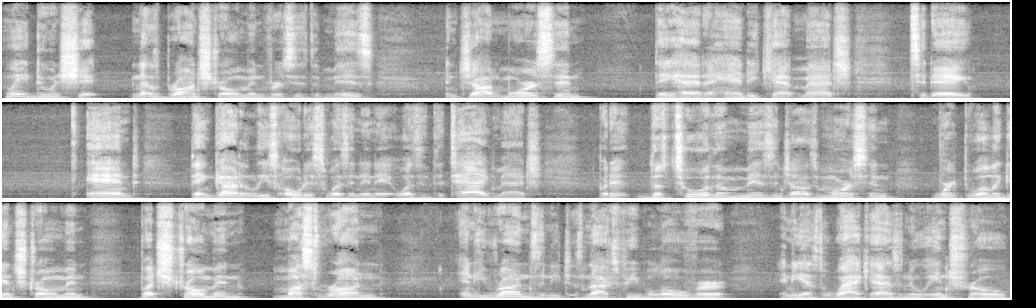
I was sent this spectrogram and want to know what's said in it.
who ain't doing shit, and that's Braun Strowman versus The Miz and John Morrison. They had a handicap match today, and thank God at least Otis wasn't in it. It wasn't the tag match. But it, the two of them, Miz and John Morrison, worked well against Strowman. But Strowman must run. And he runs and he just knocks people over. And he has the whack ass new intro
